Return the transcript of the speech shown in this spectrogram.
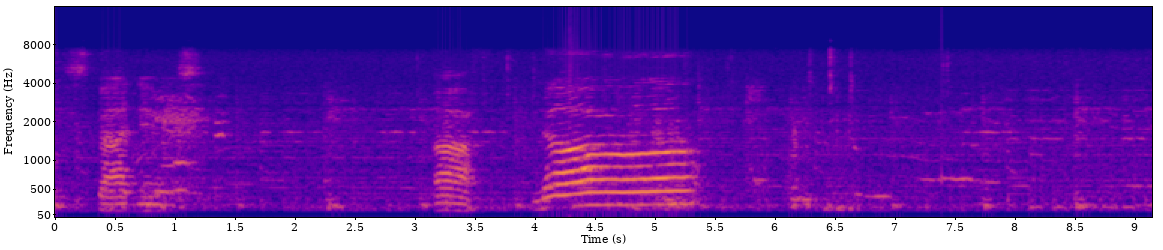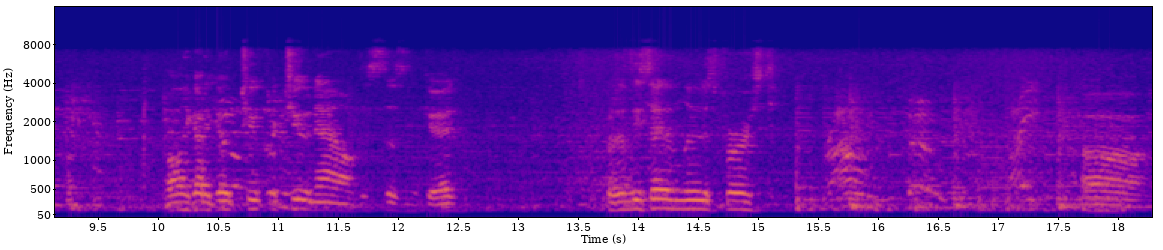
This is bad news. Ah, No. Well, I gotta go two for two now. This isn't good. But at least I didn't lose first. Round two. Fight. Oh.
